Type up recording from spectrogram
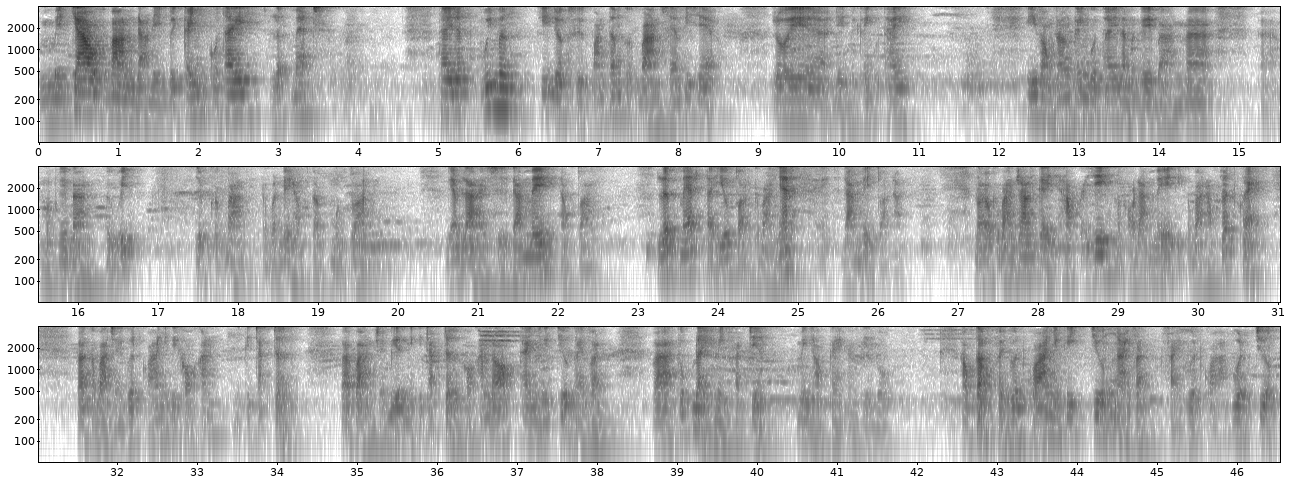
Mến chào các bạn đã đến với kênh của thầy lớp Med. Thầy rất vui mừng khi được sự quan tâm của các bạn xem video rồi à, đến với kênh của thầy. Hy vọng rằng kênh của thầy là một người bạn mà à, một người bạn hữu ích giúp các bạn trong vấn đề học tập môn toán đem lại sự đam mê học toán. Lớp Med là yêu toán các bạn nhé, đam mê toán học nói với các bạn rằng cái học cái gì mà có đam mê thì các bạn học rất khỏe. Và các bạn sẽ vượt qua những cái khó khăn, những cái trắc trở. Và bạn sẽ biến những cái trắc trở khó khăn đó thành những cái chướng ngại vật và thúc đẩy mình phát triển, mình học ngày càng tiến bộ. Học tập phải vượt qua những cái chướng ngại vật, phải vượt qua vượt chướng.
